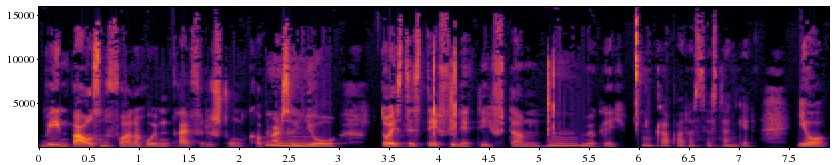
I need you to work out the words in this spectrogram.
Wehenpausen vor einer halben, dreiviertel Stunde gehabt. Also mhm. Also ja, da ist das definitiv dann mhm. möglich. Ich glaube auch, dass das dann geht. Ja,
